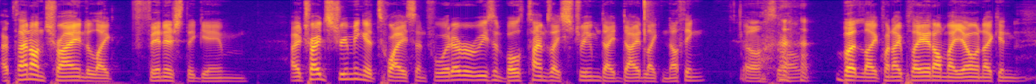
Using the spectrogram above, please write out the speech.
I plan on trying to like finish the game. I tried streaming it twice, and for whatever reason, both times I streamed, I died like nothing. Oh, So, but like when I play it on my own, I can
